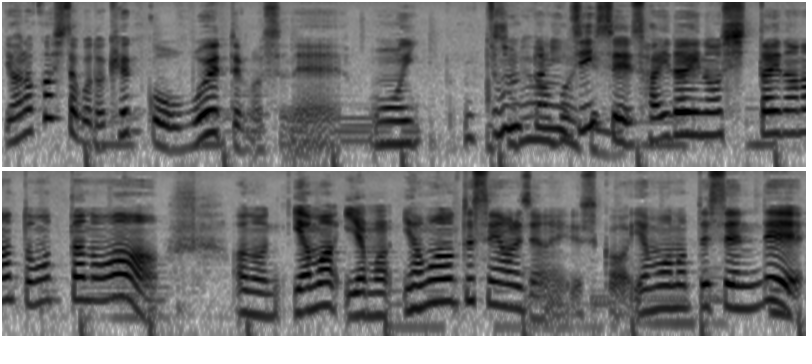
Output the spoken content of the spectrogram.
やらかしたことは結構覚えてますね。もういあそれは本当に人生最大の失態だなと思ったのはあの山山山手線あるじゃないですか。山手線で、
